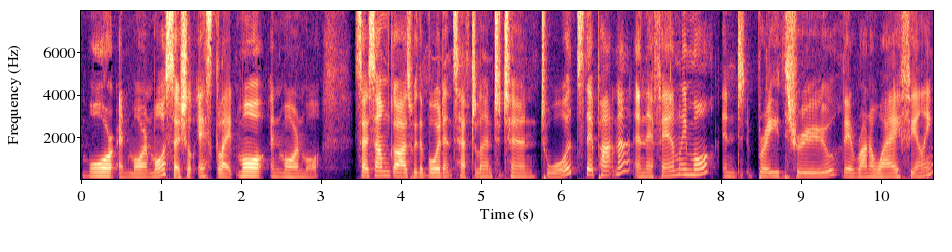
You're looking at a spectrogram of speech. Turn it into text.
more and more and more. So she'll escalate more and more and more. So some guys with avoidance have to learn to turn towards their partner and their family more and breathe through their runaway feeling.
